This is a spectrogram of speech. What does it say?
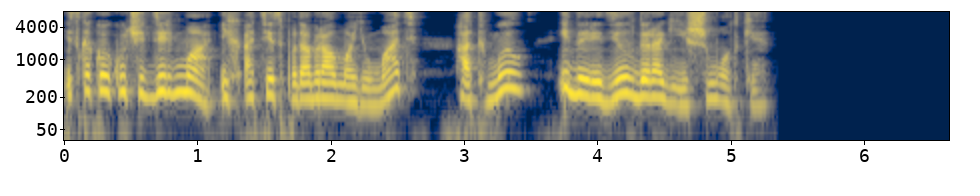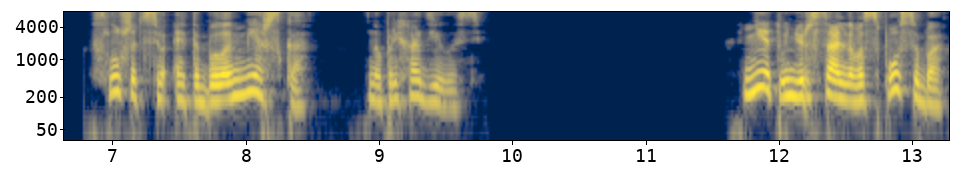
и с какой кучей дерьма их отец подобрал мою мать, отмыл и нарядил в дорогие шмотки. Слушать все это было мерзко, но приходилось. Нет универсального способа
